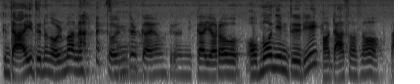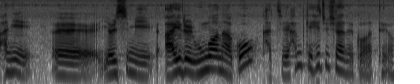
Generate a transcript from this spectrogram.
근데 아이들은 얼마나 더 맞아요. 힘들까요 그러니까 여러 어머님들이 어, 나서서 많이 에, 열심히 아이를 응원하고 같이 함께 해주셔야 될 것 같아요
